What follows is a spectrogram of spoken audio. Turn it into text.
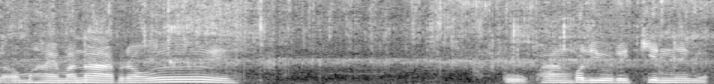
เราเอามาให้มาหน้าไปน้องเอ้ยปลูกพังพอดีอยู่ได้กินนี่แหละ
